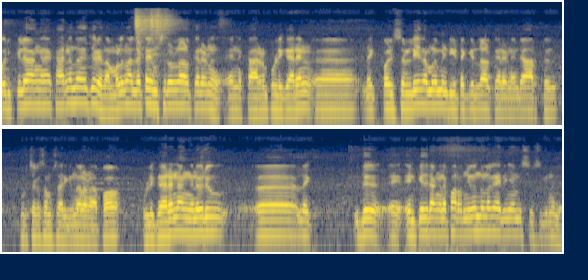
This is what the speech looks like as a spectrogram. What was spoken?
ഒരിക്കലും അങ്ങനെ കാരണം എന്താ വെച്ചാൽ നമ്മൾ നല്ല ടേംസിലുള്ള ആൾക്കാരാണ്. കാരണം പുള്ളിക്കാരൻ ലൈക് പേഴ്സണലി നമ്മൾ മിണ്ടിയിട്ടൊക്കെ ഉള്ള ആൾക്കാരാണ്. എന്റെ ആർട്ട് കുറിച്ചൊക്കെ സംസാരിക്കുന്ന ആളാണ്. അപ്പോൾ പുള്ളിക്കാരൻ അങ്ങനെ ഒരു ലൈക്ക് ഇത് എനിക്കെതിരെ അങ്ങനെ പറഞ്ഞു എന്നുള്ള കാര്യം ഞാൻ വിശ്വസിക്കുന്നില്ല.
